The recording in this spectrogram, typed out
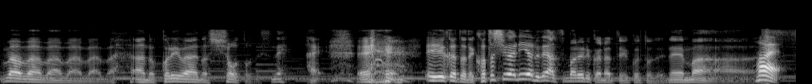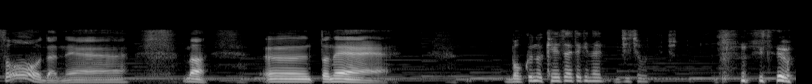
まあまあまあまあまあまあ、あの、これはあの、ショートですね。はい。えー、ということで、今年はリアルで集まれるかなということでね、まあ、はいそうだね。まあ、うーんとね、僕の経済的な事情ってちょっと、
